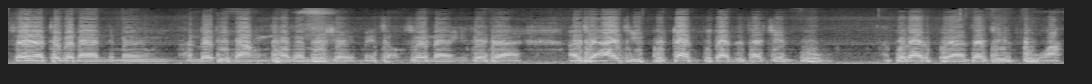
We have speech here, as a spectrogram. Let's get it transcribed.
所以呢，这个呢，你们很多地方朝圣路线也没走，所以呢，也可以再来，而且埃及不断不断的在进步，不断不断在进步啊，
